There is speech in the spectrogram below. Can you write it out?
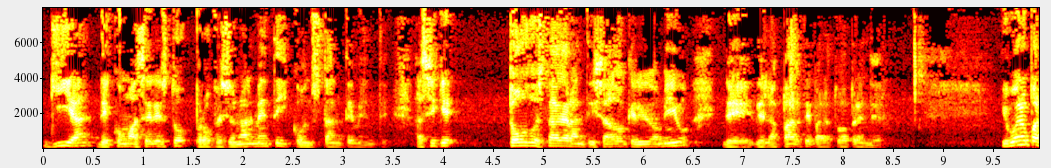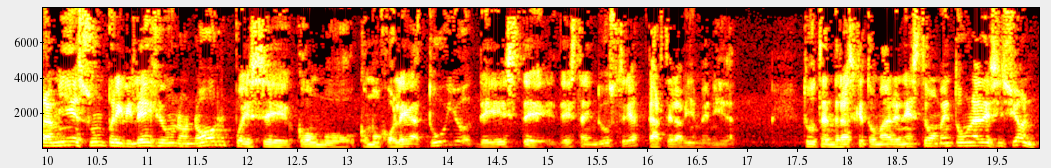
guía de cómo hacer esto profesionalmente y constantemente. Así que todo está garantizado, querido amigo, de, la parte para tú aprender. Y bueno, para mí es un privilegio, un honor, pues eh, como, como colega tuyo de, este, de esta industria, darte la bienvenida tú tendrás que tomar en este momento una decisión.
